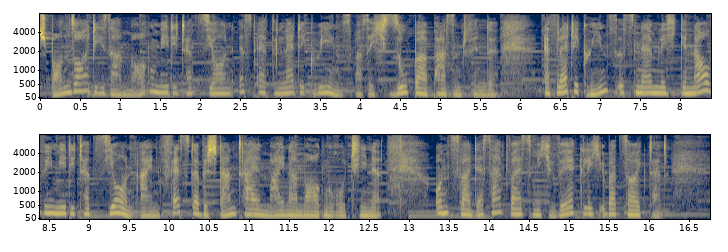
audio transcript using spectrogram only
Sponsor dieser Morgenmeditation ist Athletic Greens, was ich super passend finde. Athletic Greens ist nämlich genau wie Meditation ein fester Bestandteil meiner Morgenroutine. Und zwar deshalb, weil es mich wirklich überzeugt hat.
